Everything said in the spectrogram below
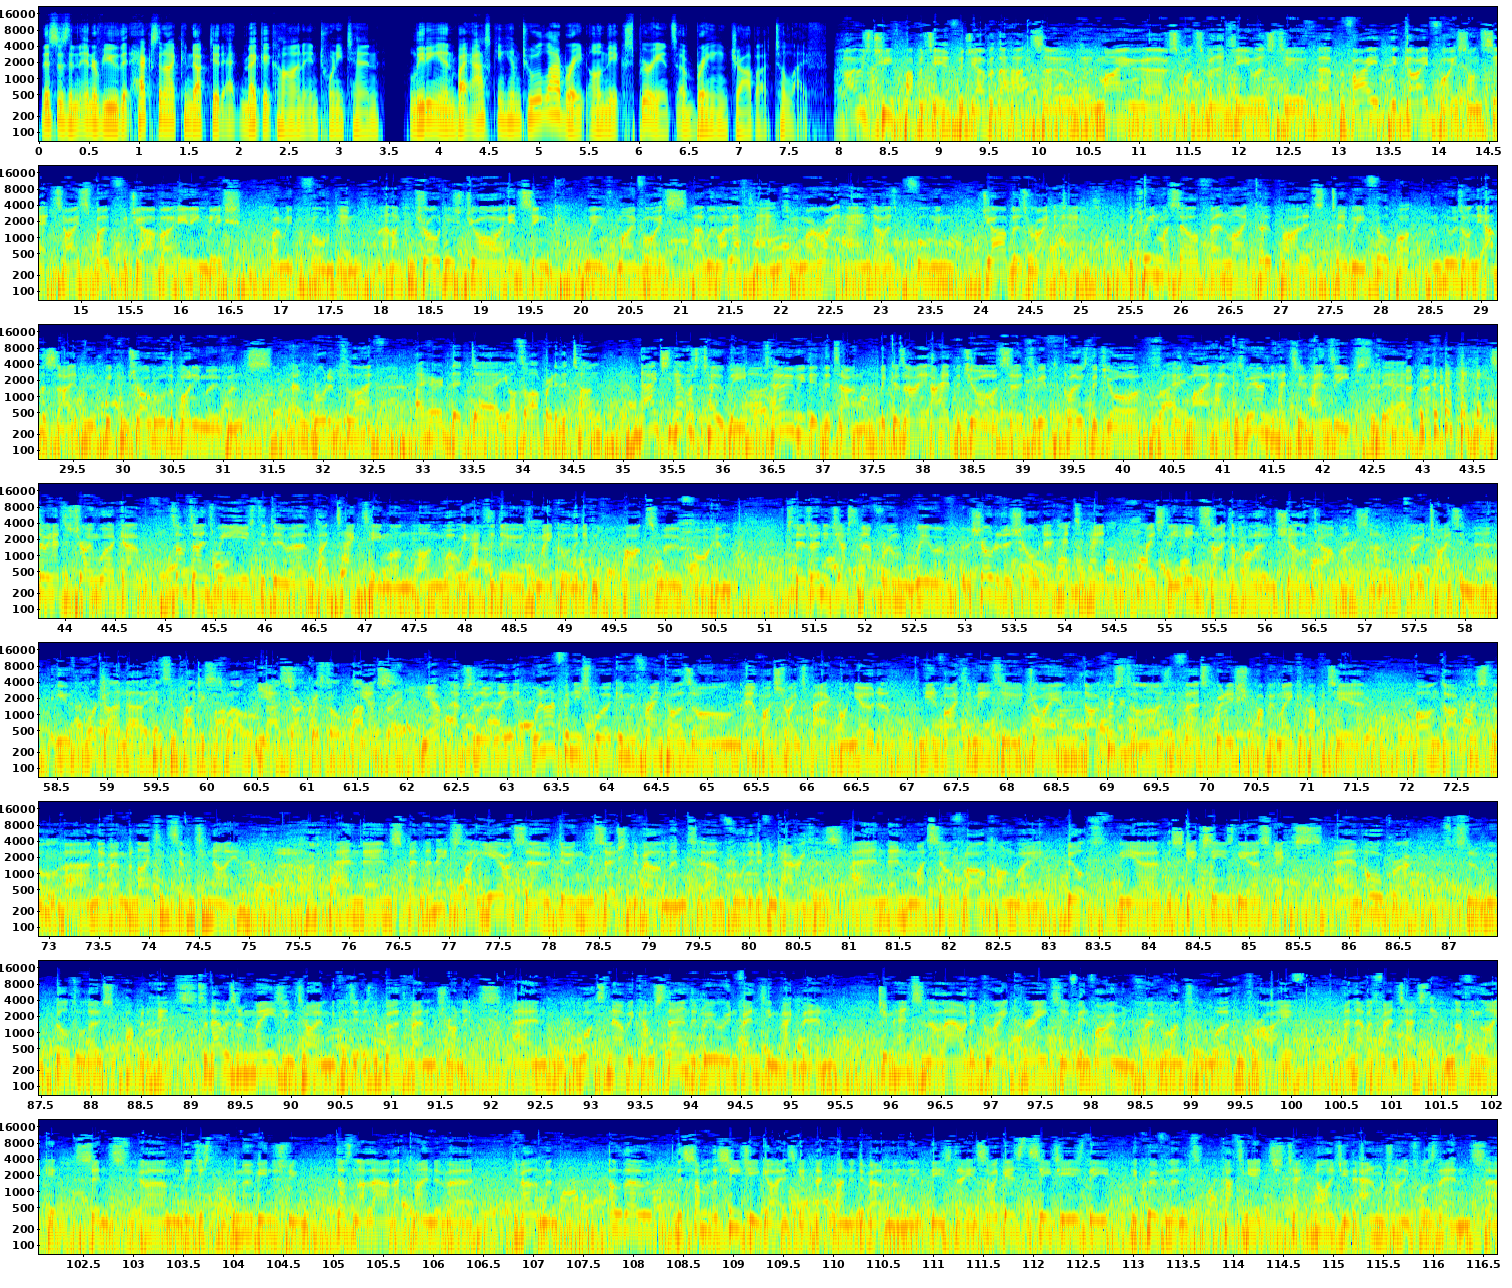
This is an interview that Hex and I conducted at MegaCon in 2010, leading in by asking him to elaborate on the experience of bringing Jabba to life. I was chief puppeteer for Jabba the Hutt, so uh, my uh, responsibility was to uh, provide the guide voice on set. So I spoke for Jabba in English when we performed him, and I controlled his jaw in sync with my voice uh, with my left hand. With my right hand, I was performing Jabba's right hand. Between myself and my co-pilot Toby Philpott, who was on the other side, we controlled all the body movements and brought him to life. I heard that uh, you also operated the tongue. No, actually, that was Toby. Toby did the tongue because I, I had the jaw, so we be able to close the jaw with my hand because we only had two hands each. So. so we had to try and work out. Sometimes we used to do um, like tag team on, on what we had to do to make all the different parts move for him. So there's only just enough room. We were shoulder to shoulder, head to head, basically inside the hollow shell of Jabba. So very tight in there. You've worked on uh, Henson projects as well. Yes. Uh, Dark Crystal, Labyrinth, yes. right? Yep, absolutely. When I finished working with Frank Oz on Empire Strikes Back on Yoda, he invited me to join Dark Crystal, and I was the first British puppet maker puppeteer on Dark Crystal, uh, November 1979. Wow. and then spent the next like year or so doing research and development um, for all the different characters, and then myself, Lyle Conway, built the uh, the Skeksis, the Urskeks, and Aughra. So we built all those puppet heads. So that was an amazing time because it was the birth of animatronics, and what's now become standard, we were inventing back then. Jim Henson allowed a great creative environment for everyone to work and thrive, and that was fantastic. Nothing like it since. Um, just the movie industry doesn't allow that kind of uh, development. Although the, some of the CG guys get that kind of development the, these days, so I guess the CG is the equivalent cutting-edge technology that animatronics was then. So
